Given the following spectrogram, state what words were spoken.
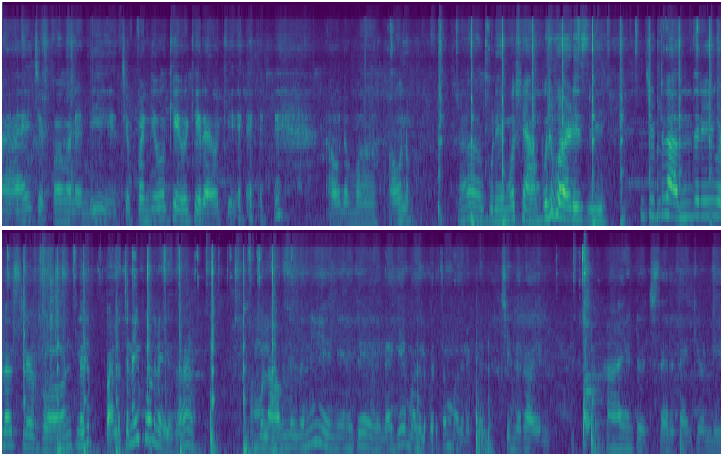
హాయ్ చెప్పామనండి. చెప్పండి. ఓకే ఓకేరా ఓకే. అవునమ్మా అవును. ఇప్పుడేమో షాంపూలు వాడేసి చుట్టూ అందరి కూడా అసలు బాగుంటలేదు. పలచనైపోతున్నాయి కదా. అమ్మ లాభం లేదని నేనైతే ఇలాగే మొదలు పెడతాం మొదలు పెట్టాను చిన్న రాయల్. హాయ్ అంటే వచ్చేసారు. థ్యాంక్ యూ అండి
